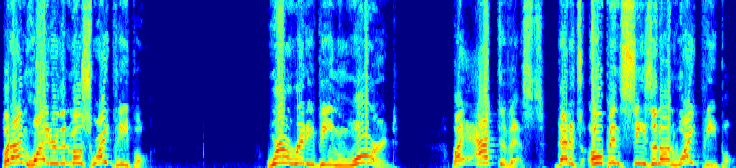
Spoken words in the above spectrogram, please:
but I'm whiter than most white people. We're already being warned by activists that it's open season on white people.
